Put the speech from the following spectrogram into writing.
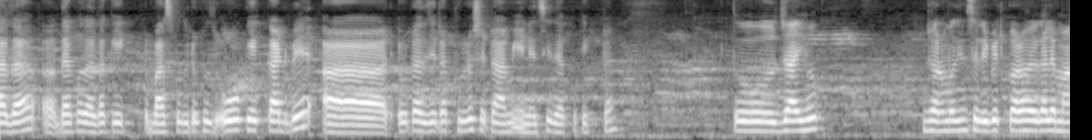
দাদা, দেখো দাদা কেক, বাস্ক দুটো খুলছে। ও কেক কাটবে, আর ওটা যেটা খুললো সেটা আমি এনেছি, দেখো কেকটা। তো যাই হোক, জন্মদিন সেলিব্রেট করা হয়ে গেলে মা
